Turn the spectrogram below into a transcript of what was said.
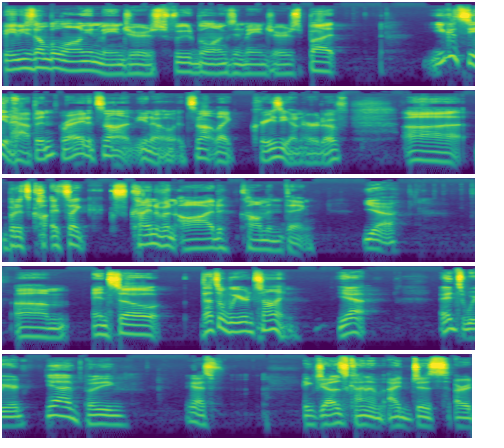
babies don't belong in mangers food belongs in mangers but you can see it happen right it's not you know it's not like crazy unheard of uh, but it's it's like kind of an odd common thing yeah, um, and so that's a weird sign yeah. It's weird. Yeah, putting. Yes, it does kind of. I just our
